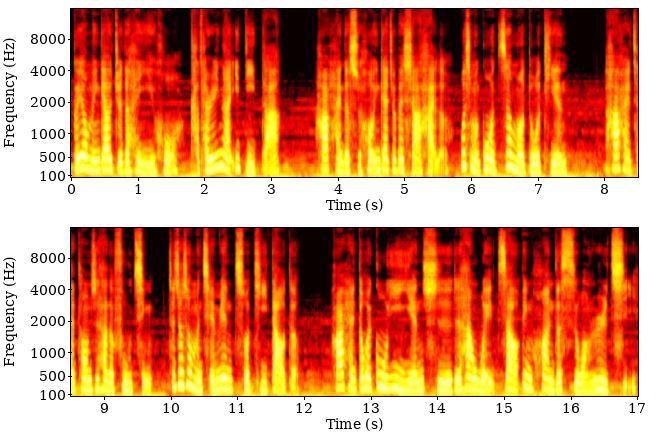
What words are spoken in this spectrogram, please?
阁友们应该会觉得很疑惑，卡塔琳娜一抵达哈海的时候，应该就被杀害了，为什么过这么多天，哈海才通知他的父亲？这就是我们前面所提到的。哈海都会故意延迟和伪造病患的死亡日期，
